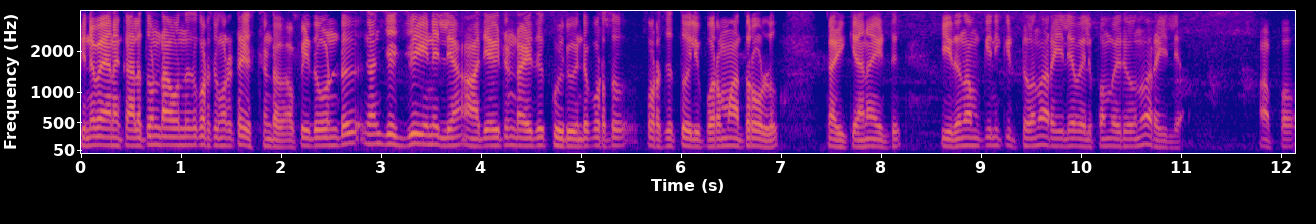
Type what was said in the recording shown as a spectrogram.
പിന്നെ വേനൽക്കാലത്ത് ഉണ്ടാവുന്നത് കുറച്ചും കൂടെ ടേസ്റ്റ് ഉണ്ടാവും. അപ്പോൾ ഇതുകൊണ്ട് ഞാൻ ജഡ്ജ് ചെയ്യുന്നില്ല. ആദ്യമായിട്ട് ഉണ്ടായത് കുരുവിന്റെ പുറത്ത് കുറച്ച് തൊലിപ്പുറം മാത്രമേ ഉള്ളൂ കഴിക്കാനായിട്ട്. ഇത് നമുക്കിനി കിട്ടുമെന്ന് അറിയില്ല. വലുപ്പം വരുമെന്നും അറിയില്ല. അപ്പോൾ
